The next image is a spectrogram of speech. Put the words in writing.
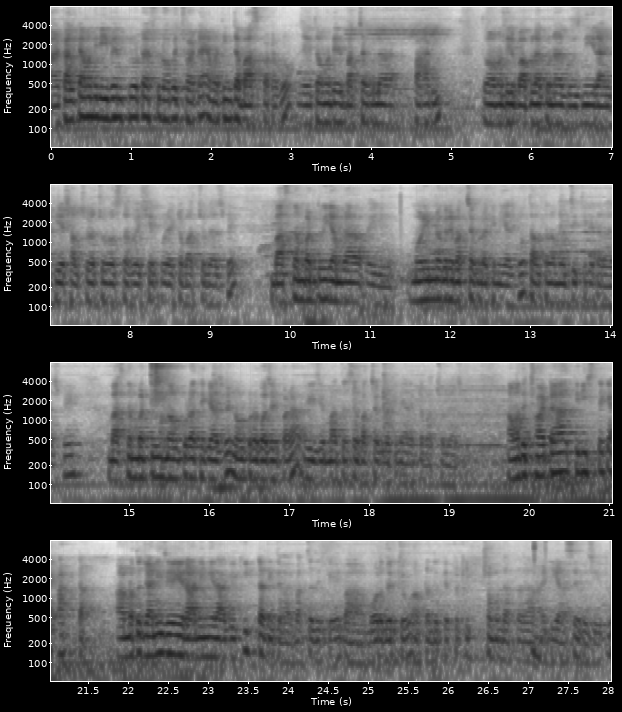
আর কালকে আমাদের ইভেন্ট ফ্লোটা শুরু হবে ছয়টায়, আমরা তিনটা বাস পাঠাবো। যেহেতু আমাদের বাচ্চাগুলা পাহাড়ি, তো আমাদের বাবলাকোনা গুজনি রাঙ্কিয়া শালচুরা, চৌরাস্তা হয়ে শেরপুরে একটা বাস চলে আসবে। বাস নাম্বার দুই আমরা ওই মরিমনগরের বাচ্চাগুলোকে নিয়ে আসব, তালতলা মসজিদ থেকে তারা আসবে। বাস নাম্বার তিন নলকুড়া থেকে আসবে, নলকুড়া গজের পাড়া এই যে মাদ্রাসার বাচ্চাগুলোকে নিয়ে আরেকটা বাস চলে আসবে। আমাদের ছয়টা তিরিশ থেকে আটটা। আমরা তো জানি যে রানিংয়ের আগে কিটটা দিতে হয় বাচ্চাদেরকে বা বড়দেরকেও। আপনাদের ক্ষেত্রে কিট সম্বন্ধে আপনার আইডিয়া আছে যেহেতু।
